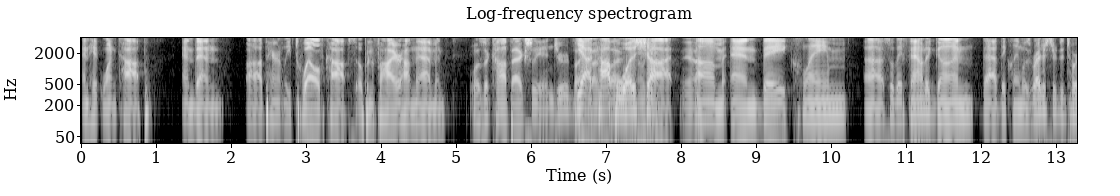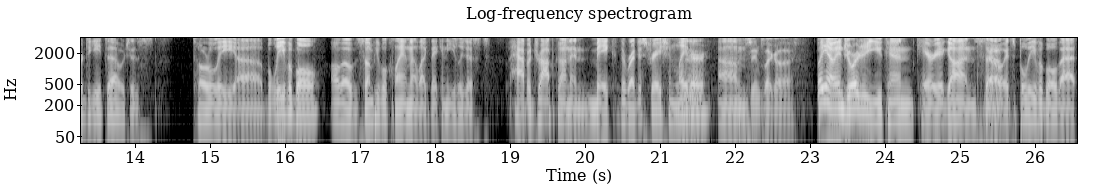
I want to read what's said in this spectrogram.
and hit one cop, and then uh, apparently twelve cops opened fire on them, and Was a cop actually injured? By yeah, a cop was Okay. shot. Yeah. Um, and they claim uh, so they found a gun that they claim was registered to Tortuguita, which is totally uh, believable. Although some people claim that like they can easily just have a drop gun and make the registration later. Um, it seems like a but you know, in Georgia, you can carry a gun, so Yeah. it's believable that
